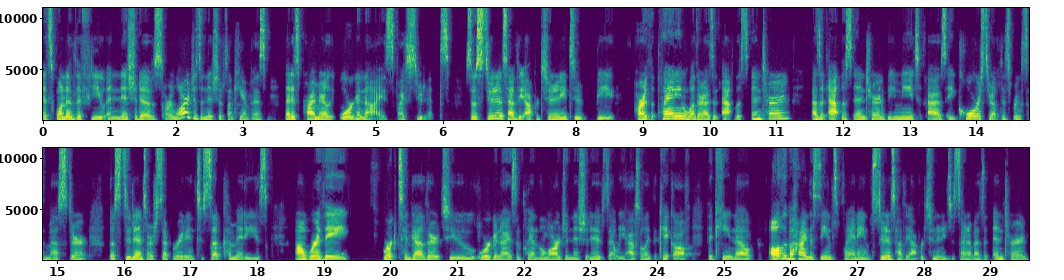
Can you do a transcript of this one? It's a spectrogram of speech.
it's one of the few initiatives or largest initiatives on campus that is primarily organized by students. So students have the opportunity to be part of the planning, whether as an Atlas intern. As an Atlas intern, we meet as a course throughout the spring semester, but students are separated into subcommittees um, where they work together to organize and plan the large initiatives that we have. So, like the kickoff, the keynote, all the behind the scenes planning. Students have the opportunity to sign up as an intern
